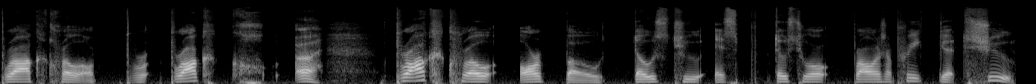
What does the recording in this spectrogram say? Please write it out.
Brock, Crow, or Brock. Uh, Brock, Crow, or Bo, those two is those two brawlers are pretty good too.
